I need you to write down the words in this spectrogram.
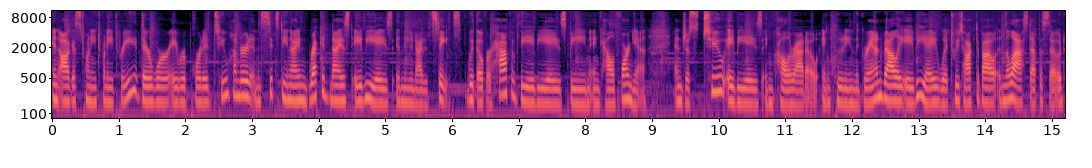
In August 2023, there were a reported 269 recognized AVAs in the United States, with over half of the AVAs being in California, and just two AVAs in Colorado, including the Grand Valley AVA, which we talked about in the last episode,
